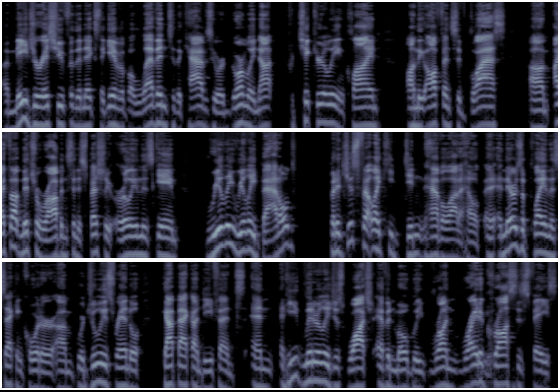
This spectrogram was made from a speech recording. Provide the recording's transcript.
a major issue for the Knicks. They gave up 11 to the Cavs, who are normally not particularly inclined on the offensive glass. Um, I thought Mitchell Robinson, especially early in this game, really, really battled, but it just felt like he didn't have a lot of help. And, and there was a play in the second quarter um, where Julius Randle got back on defense and and he literally just watched Evan Mobley run right across his face,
